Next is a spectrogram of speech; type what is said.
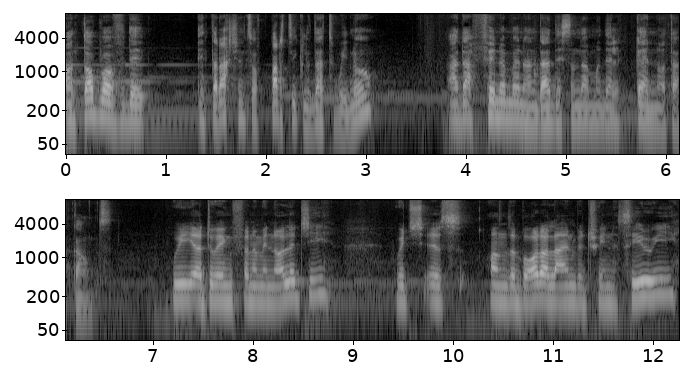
on top of the interactions of particles that we know, other phenomena that the standard model cannot account. We are doing phenomenology, which is on the borderline between theory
